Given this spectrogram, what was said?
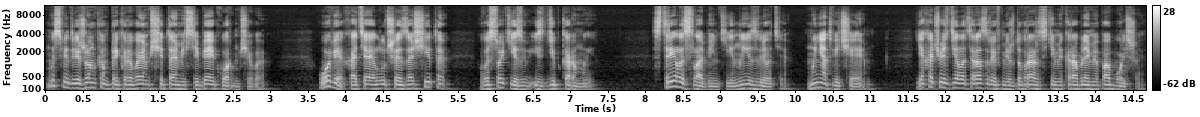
Мы с медвежонком прикрываем щитами себя и кормчего. Ови, хотя и лучшая защита, высокий изгиб кормы. Стрелы слабенькие, на излете. Мы не отвечаем. Я хочу сделать разрыв между вражескими кораблями побольше.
